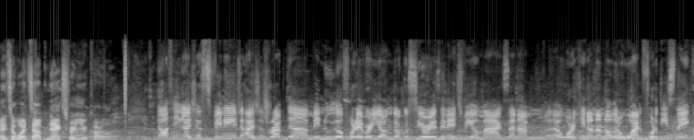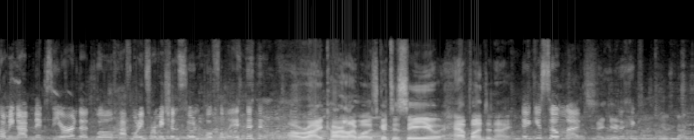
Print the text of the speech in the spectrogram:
And so, what's up next for you, Carla? Nothing. I just finished. I just wrapped the Menudo Forever Young docu series in HBO Max, and I'm uh, working on another one for Disney coming up next year. That will have more information soon, hopefully. All right, Carla. Well, it's good to see you. Have fun tonight. Thank you so much. Thank you.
